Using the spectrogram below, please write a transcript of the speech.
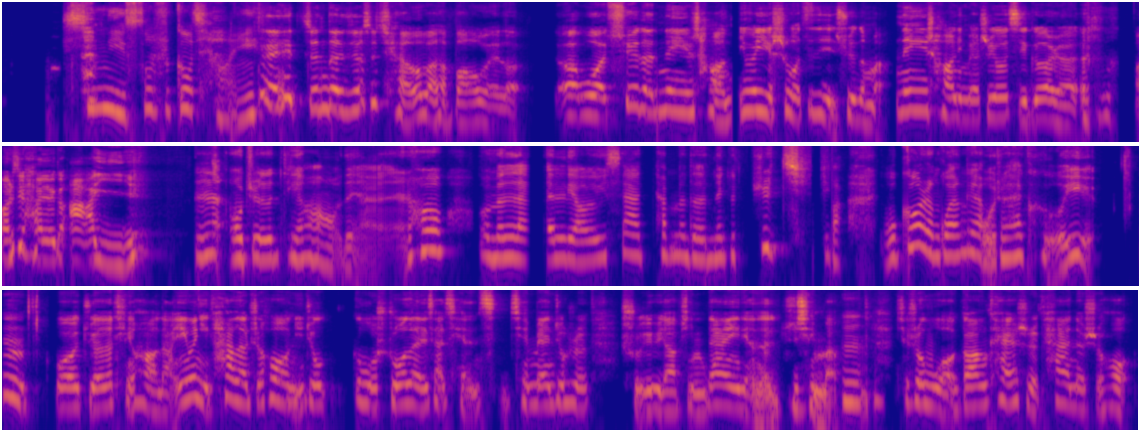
心理素质够强硬。对，真的就是全部把他包围了。呃，我去的那一场，因为也是我自己去的嘛，那一场里面只有几个人，而且还有一个阿姨。那我觉得挺好的呀。然后我们来聊一下他们的那个剧情吧。我个人观感，我觉得还可以。嗯，我觉得挺好的，因为你看了之后，你就跟我说了一下前前面就是属于比较平淡一点的剧情嘛。嗯，其实我刚开始看的时候。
